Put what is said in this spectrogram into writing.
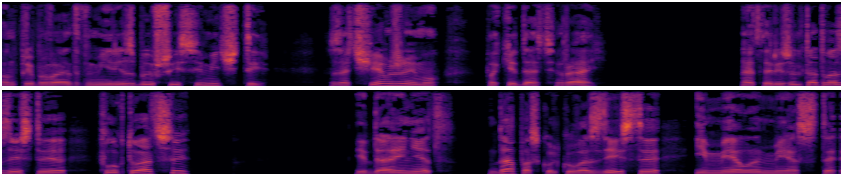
Он пребывает в мире сбывшейся мечты. Зачем же ему покидать рай? Это результат воздействия флуктуации? И да, и нет. Да, поскольку воздействие имело место.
